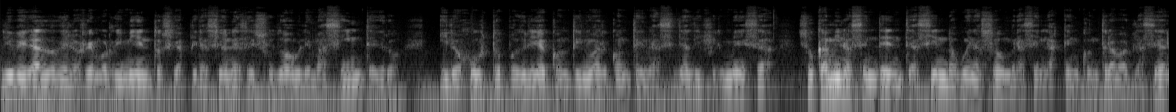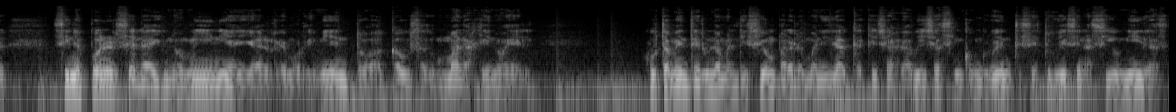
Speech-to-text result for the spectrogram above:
liberado de los remordimientos y aspiraciones de su doble más íntegro, y lo justo podría continuar con tenacidad y firmeza su camino ascendente haciendo buenas sombras en las que encontraba placer, sin exponerse a la ignominia y al remordimiento a causa de un mal ajeno a él. Justamente era una maldición para la humanidad que aquellas gavillas incongruentes estuviesen así unidas,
